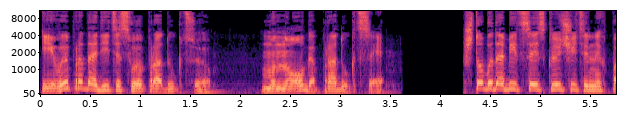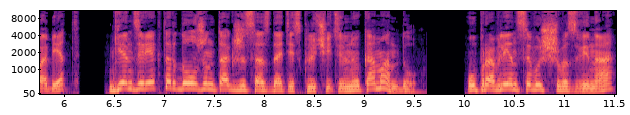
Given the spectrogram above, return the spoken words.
и вы продадите свою продукцию. Много продукции. Чтобы добиться исключительных побед, гендиректор должен также создать исключительную команду. Управленцы высшего звена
